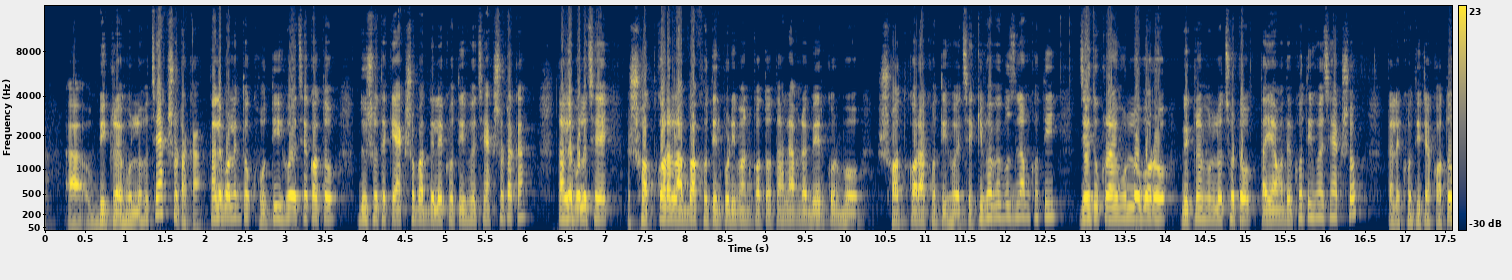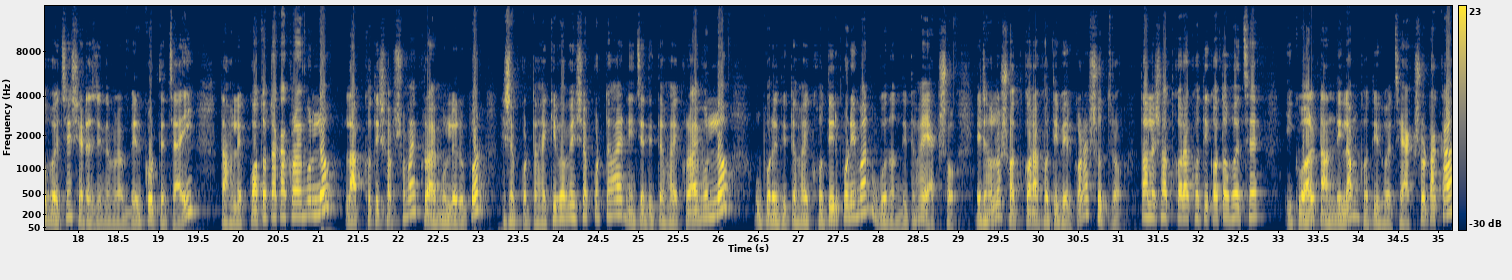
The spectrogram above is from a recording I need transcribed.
বিক্রয় মূল্য হচ্ছে একশো টাকা। তাহলে বলেন তো ক্ষতি হয়েছে কত? দুশো থেকে একশো বাদ দিলে ক্ষতি হয়েছে একশো টাকা। তাহলে বলেছে শতকরা লাভ বা ক্ষতির পরিমাণ কত? তাহলে আমরা বের করব শতকরা ক্ষতি হয়েছে। কীভাবে বুঝলাম ক্ষতি? যেহেতু ক্রয় মূল্য বড়, বিক্রয় মূল্য ছোট, তাই আমাদের ক্ষতি হয়েছে একশো। তাহলে ক্ষতিটা কত হয়েছে সেটা যদি আমরা বের করতে চাই, তাহলে কত টাকা ক্রয় মূল্য? লাভ, ক্ষতি সবসময় ক্রয় মূল্যের উপর হিসাব করতে হয়। কীভাবে হিসাব করতে হয়? নিচে দিতে হয় ক্রয় মূল্য, উপরে দিতে হয় ক্ষতির পরিমাণ, গুণন দিতে হয় একশো। এটা হলো শতকরা ক্ষতি বের করার সূত্র। তাহলে শতকরা ক্ষতি কত হয়েছে? ইকুয়াল টান দিলাম, ক্ষতি হয়েছে একশো টাকা।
